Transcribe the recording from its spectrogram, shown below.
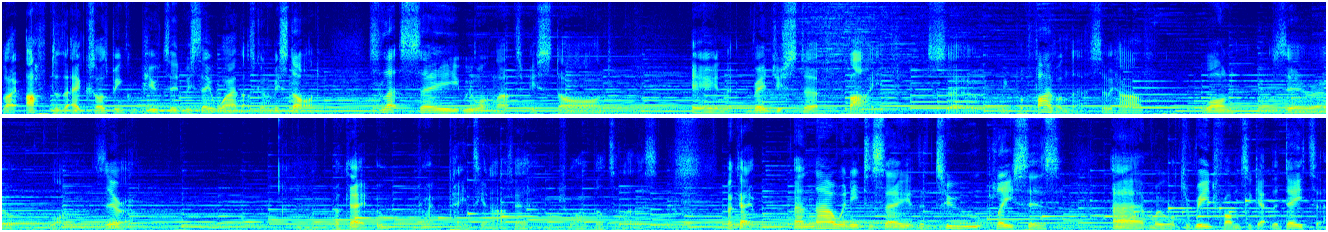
like after the XOR has been computed, we say where that's going to be stored. So let's say we want that to be stored in register 5. So we put 5 on there. So we have 1, 0, 1, 0. Okay, ooh, right pain to get out of here. Not sure why I built it like this. Okay, and now we need to say the two places um, we want to read from to get the data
